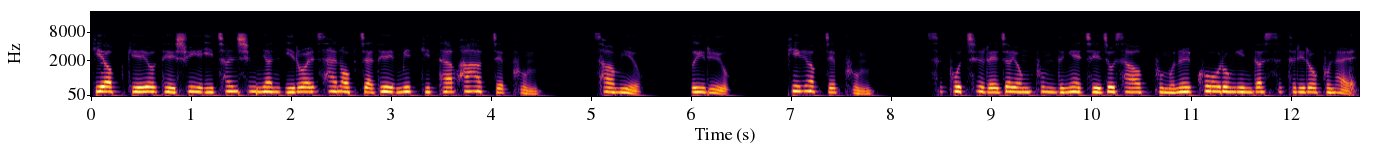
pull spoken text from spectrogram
기업 개요 대시 2010년 1월 산업자재 및 기타 화학제품, 섬유, 의류, 피혁제품, 스포츠 레저용품 등의 제조사업 부문을 코오롱 인더스트리로 분할,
